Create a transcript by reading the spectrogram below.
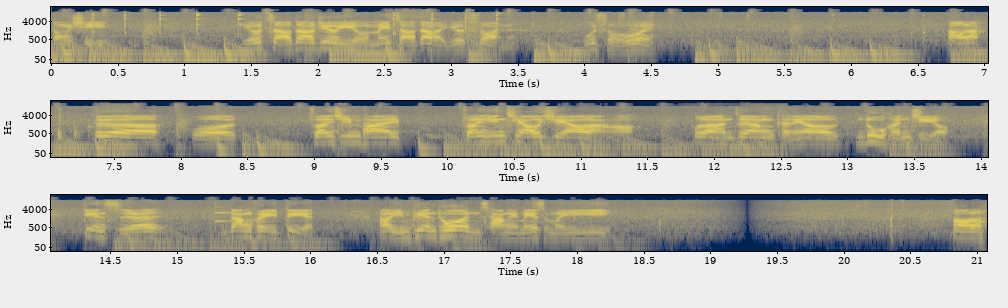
东西，有找到就有，没找到也就算了，无所谓。好了，这个我专心拍，专心敲敲了哈，不然这样可能要录很久，电池浪费电。然后影片拖很长也没什么意义。好了，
